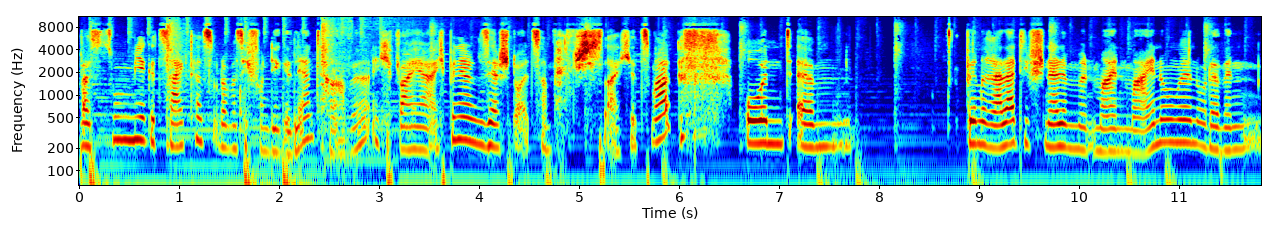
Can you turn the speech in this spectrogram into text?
Was du mir gezeigt hast oder was ich von dir gelernt habe, ich war ja, ich bin ja ein sehr stolzer Mensch, sage ich jetzt mal, und ähm, bin relativ schnell mit meinen Meinungen oder wenn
